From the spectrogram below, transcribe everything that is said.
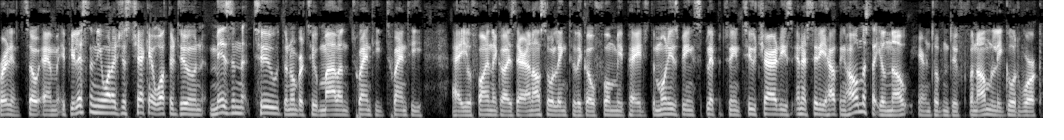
brilliant. So, um, if you're listening, you want to just check out what they're doing. Mizen two, the number two, Malin 2020. Uh, you'll find the guys there, and also a link to the GoFundMe page. The money is being split between two charities: Inner City Helping Homeless, that you'll know here in Dublin, do phenomenally good work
